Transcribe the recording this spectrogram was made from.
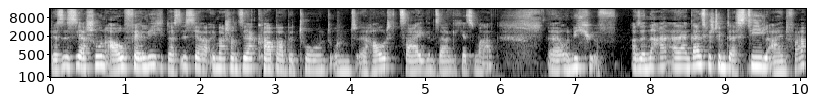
Das ist ja schon auffällig, das ist ja immer schon sehr körperbetont und äh, hautzeigend, sage ich jetzt mal. Äh, und nicht Also ein, ein, ganz bestimmter Stil einfach.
